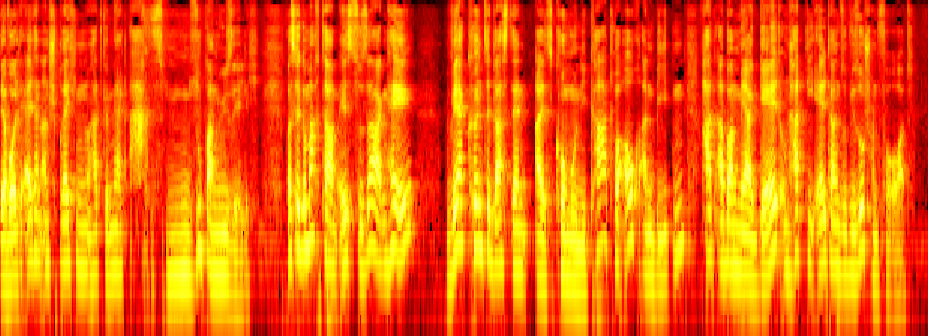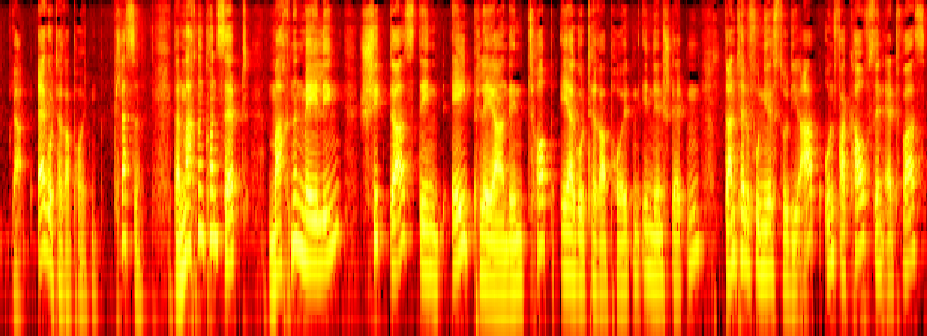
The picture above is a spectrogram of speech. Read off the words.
der wollte Eltern ansprechen und hat gemerkt, ach, das ist super mühselig. Was wir gemacht haben, ist zu sagen, hey, wer könnte das denn als Kommunikator auch anbieten, hat aber mehr Geld und hat die Eltern sowieso schon vor Ort? Ja, Ergotherapeuten. Klasse. Dann mach ein Konzept, mach ein Mailing, schick das den A-Playern, den Top-Ergotherapeuten in den Städten, dann telefonierst du die ab und verkaufst ihnen etwas,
